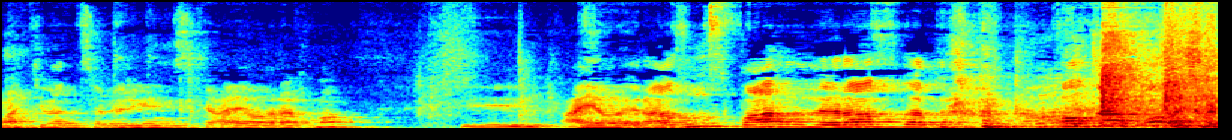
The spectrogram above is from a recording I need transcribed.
мотивация бергениңизге аябай рахмат. Аябай ыраазыбыз баары эле ыраазы да туруп кол коелучу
